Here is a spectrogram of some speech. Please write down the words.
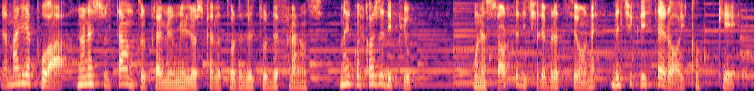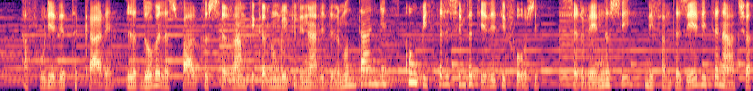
La maglia Poix non è soltanto il premio al miglior scalatore del Tour de France, ma è qualcosa di più una sorta di celebrazione del ciclista eroico che, a furia di attaccare laddove l'asfalto si arrampica lungo i crinali delle montagne, conquista le simpatie dei tifosi, servendosi di fantasia e di tenacia,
